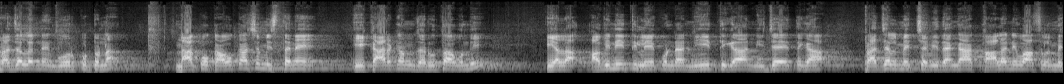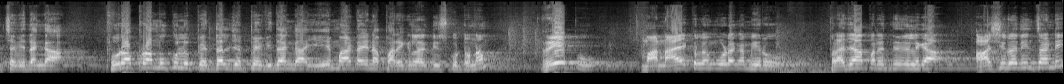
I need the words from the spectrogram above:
ప్రజలను నేను కోరుకుంటున్నా. నాకు ఒక అవకాశం ఇస్తేనే ఈ కార్యక్రమం జరుగుతూ ఉంది. ఇలా అవినీతి లేకుండా నీతిగా నిజాయితీగా ప్రజలు మెచ్చే విధంగా కాలనివాసులు మెచ్చే విధంగా పుర ప్రముఖులు పెద్దలు చెప్పే విధంగా ఏ మాట అయినా పరిగణలోకి తీసుకుంటున్నాం. రేపు మా నాయకులను కూడా మీరు ప్రజాప్రతినిధులుగా ఆశీర్వదించండి.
